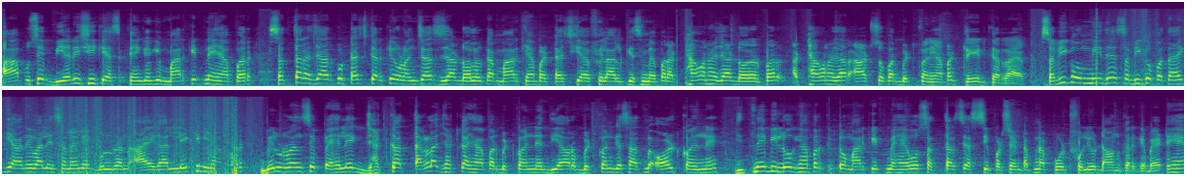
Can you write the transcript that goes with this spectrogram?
आप उसे बियरिश ही कह सकते हैं, क्योंकि मार्केट ने यहाँ पर सत्तर को टच करके उनचास डॉलर का मार्क यहाँ पर टच किया। फ़िलहाल के समय पर अट्ठावन डॉलर पर, अट्ठावन पर बिटकॉइन यहाँ पर ट्रेड कर रहा है। सभी को उम्मीद है, सभी को पता है कि आने वाले समय में बुल रन आएगा, लेकिन यहाँ पर बुल रन से पहले एक झटका, तगड़ा झटका यहाँ पर बिटकॉइन ने दिया। और बिटकॉइन के साथ में ऑल्ट कॉइन ने जितने भी लोग यहाँ पर क्रिप्टो मार्केट में है, वो सत्तर से अस्सी परसेंट अपना पोर्टफोलियो डाउन करके बैठे हैं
